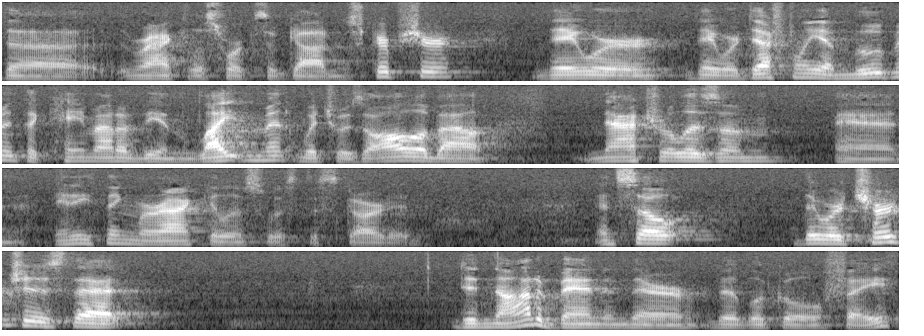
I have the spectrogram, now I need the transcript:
the miraculous works of God in Scripture. They were, they were definitely a movement that came out of the Enlightenment, which was all about naturalism, and anything miraculous was discarded. And so there were churches that did not abandon their biblical faith,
